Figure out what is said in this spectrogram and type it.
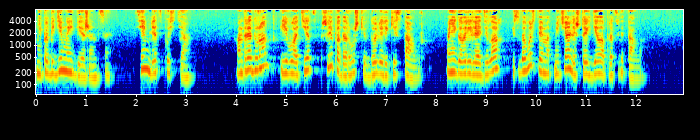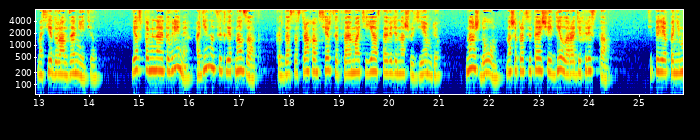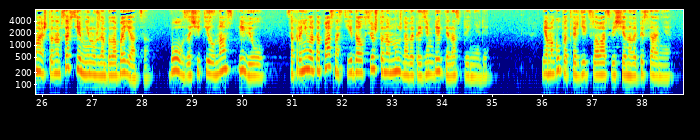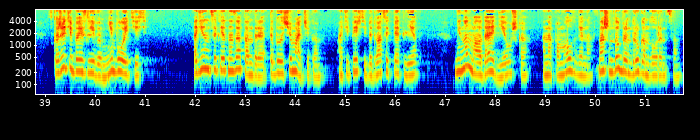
Непобедимые беженцы. Семь лет спустя. Андре Дурант и его отец шли по дорожке вдоль реки Стаур. Они говорили о делах и с удовольствием отмечали, что их дело процветало. Масье Дурант заметил. «Я вспоминаю это время 11 лет назад, когда со страхом в сердце твоя мать и я оставили нашу землю, наш дом, наше процветающее дело ради Христа. Теперь я понимаю, что нам совсем не нужно было бояться. Бог защитил нас и вел, сохранил от опасности и дал все, что нам нужно в этой земле, где нас приняли. Я могу подтвердить слова Священного Писания. «Скажите боязливым, не бойтесь». Одиннадцать лет назад, Андре, ты был еще мальчиком, а теперь тебе двадцать пять лет. Нинон молодая девушка, она помолвлена с нашим добрым другом Лоренсом.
